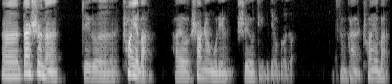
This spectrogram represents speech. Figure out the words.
嗯，但是呢。这个创业板还有上证五零是有底部结构的，咱们看创业板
